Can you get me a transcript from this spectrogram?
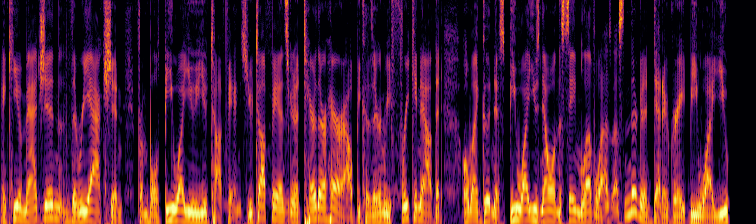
And can you imagine the reaction from both BYU Utah fans? Utah fans are going to tear their hair out because they're going to be freaking out that, oh my goodness, BYU is now on the same level as us. And they're going to denigrate BYU.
